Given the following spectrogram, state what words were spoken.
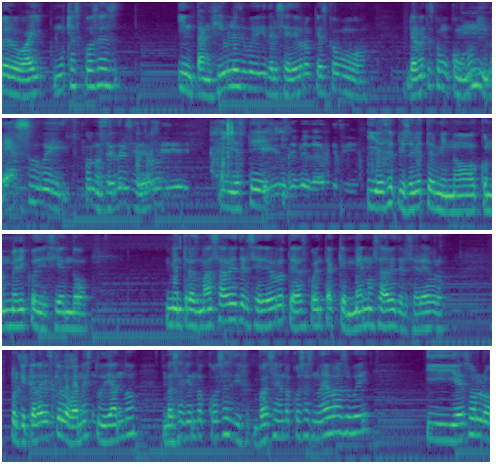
pero hay muchas cosas intangibles, güey, del cerebro que es como, realmente es como, como un universo, güey, conocer del cerebro. Sí, Y este, sí, de verdad que sí. y ese episodio terminó con un médico diciendo, mientras más sabes del cerebro te das cuenta que menos sabes del cerebro. Porque cada vez que lo van estudiando, va saliendo cosas, va saliendo cosas nuevas, güey. Y eso lo,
